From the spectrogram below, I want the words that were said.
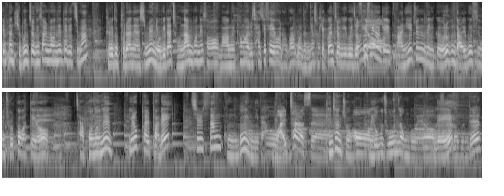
일단 기본적인 설명은 해드리지만 그래도 불안해하시면 여기다 전화 한번 해서 마음의 평화를 찾으세요라고 하거든요. 객관적이고 이제 그럼요. 세세하게 많이 해주는 데니까 여러분도 알고 있으면 좋을 것 같아요. 네. 자 번호는 1588에 7309입니다. 오, 알차요, 쌤. 괜찮죠? 어, 네. 너무 좋은 정보예요. 네. 그래서 여러분들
